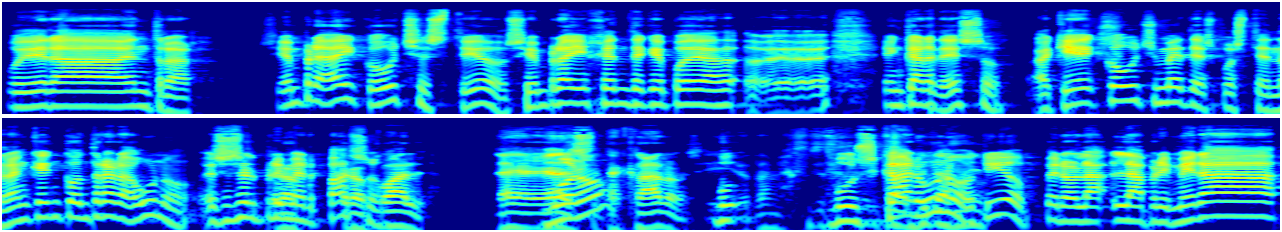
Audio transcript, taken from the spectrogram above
pudiera entrar. Siempre hay coaches, tío. Siempre hay gente que puede eh, encargar de eso. ¿A qué coach metes? Pues tendrán que encontrar a uno. Ese es el primer Pero- paso. ¿Pero cuál? Ya, ya, ya, Bueno, está claro, sí, bu- yo también. Buscar uno, también. tío. Pero la, la primera,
